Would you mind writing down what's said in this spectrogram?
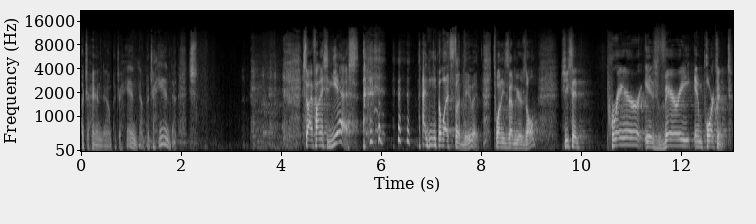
put your hand down, put your hand down, put your hand down. So I finally said, yes. I didn't know what to do at 27 years old. She said, prayer is very important.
